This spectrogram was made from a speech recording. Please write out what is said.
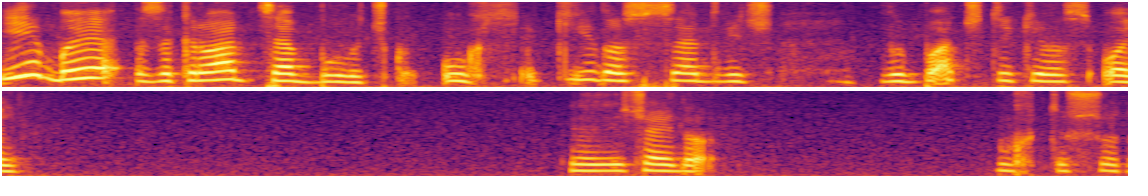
І ми закриваємо це булочкою. Ух, який у нас сендвіч. Ви бачите, який у нас. Ой. Я нечайно. Ух ти що,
